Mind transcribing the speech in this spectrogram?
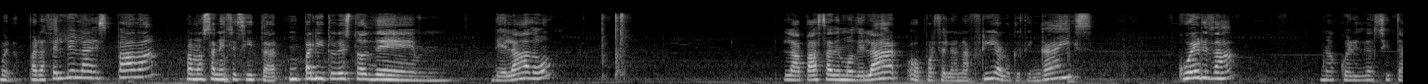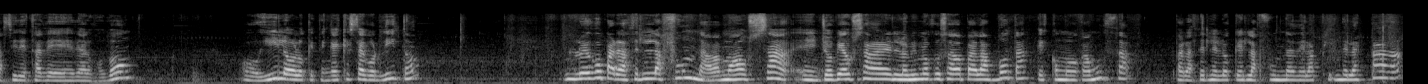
Bueno, para hacerle la espada vamos a necesitar un palito de estos de, helado, la pasta de modelar o porcelana fría, lo que tengáis, cuerda, una cuerda así de esta de, de algodón, o hilo, o lo que tengáis que sea gordito. Luego para hacer la funda vamos a usar, eh, yo voy a usar lo mismo que he usado para las botas, que es como gamuza, para hacerle lo que es la funda de la espada.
